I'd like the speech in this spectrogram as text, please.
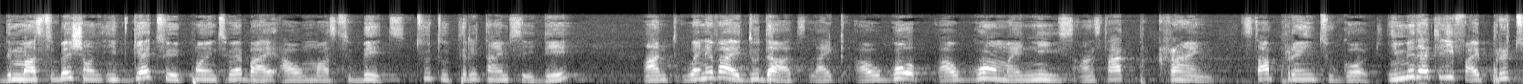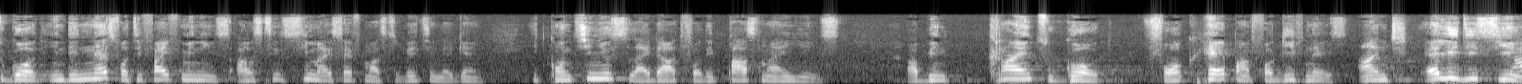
the masturbation, it gets to a point whereby I'll masturbate two to three times a day. And whenever I do that, like I'll go, I'll go on my knees and start crying, start praying to God. Immediately, if I pray to God, in the next 45 minutes, I'll still see myself masturbating again. It continues like that for the past nine years. I've been crying to God for help and forgiveness. And early this year,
